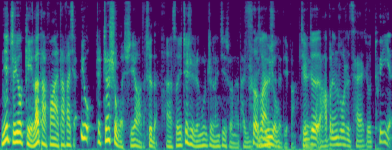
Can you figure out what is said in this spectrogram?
你只有给了他方案，他发现，哎呦，这真是我需要的是的，啊，所以这是人工智能技术呢它测算出的地方。其实这还不能说是猜，就是推演。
